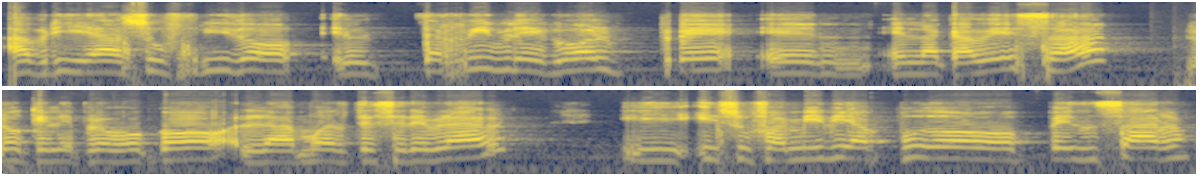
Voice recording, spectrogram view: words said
habría sufrido el terrible golpe en, en, la cabeza, lo que le provocó la muerte cerebral, y, su familia pudo pensar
